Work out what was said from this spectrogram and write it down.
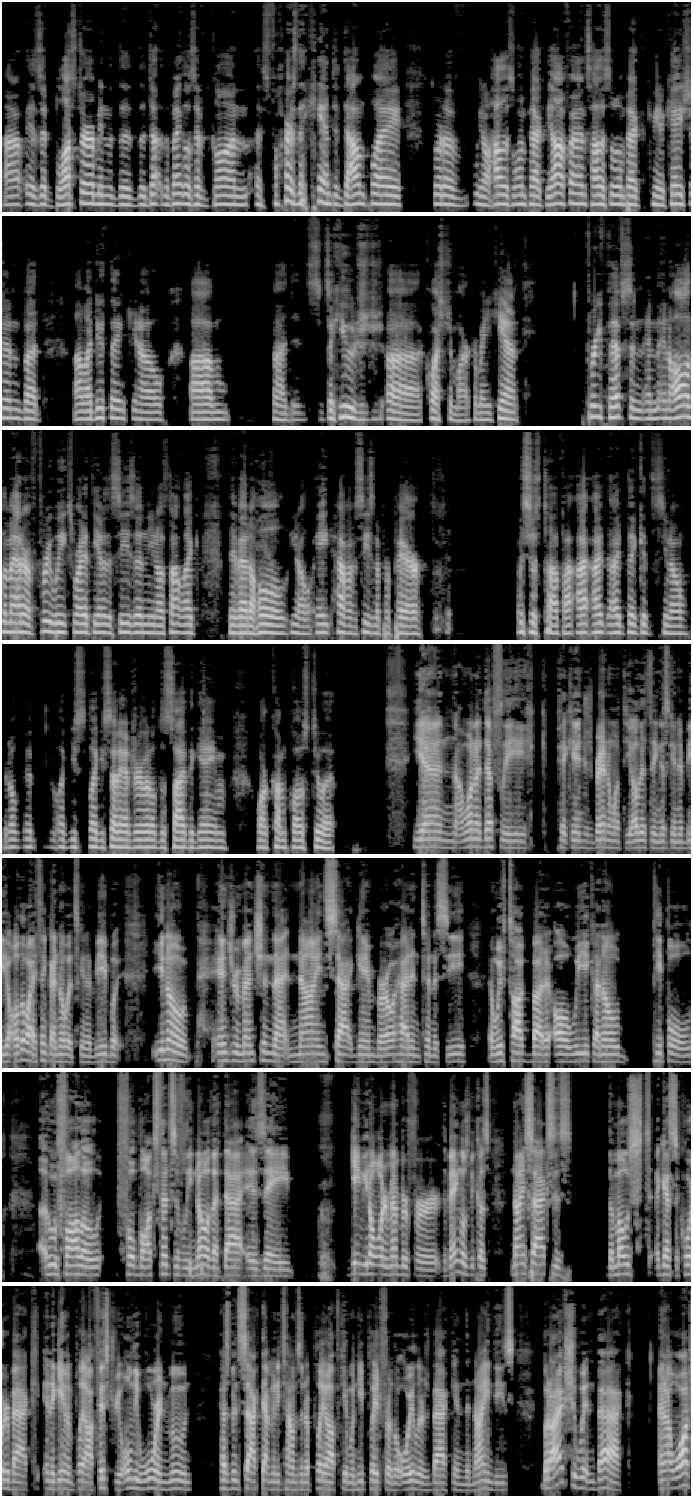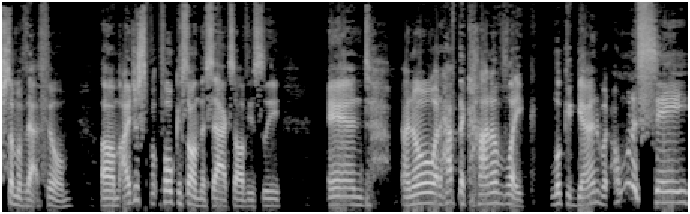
uh, is it bluster. I mean, the, the the Bengals have gone as far as they can to downplay sort of you know how this will impact the offense, how this will impact the communication, but Um, I do think you know um, uh, it's it's a huge uh, question mark. I mean, you can't three fifths and, and, and all in the matter of three weeks right at the end of the season. You know, it's not like they've had a whole, you know, eight half of a season to prepare. It's just tough. I, I, I think it's, you know, it'll, it, like you, like you said, Andrew, it'll decide the game or come close to it. Yeah, and I want to definitely pick Andrew's brand on what the other thing is going to be. Although I think I know it's going to be, but you know, Andrew mentioned that nine sack game Burrow had in Tennessee, and we've talked about it all week. I know people who follow football extensively know that that is a game you don't want to remember for the Bengals because nine sacks is the most against a quarterback in a game in playoff history. Only Warren Moon has been sacked that many times in a playoff game when he played for the Oilers back in the 90s. But I actually went back and I watched some of that film. Um, I just f- focused on the sacks, obviously. And I know I'd have to kind of like look again, but I want to say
